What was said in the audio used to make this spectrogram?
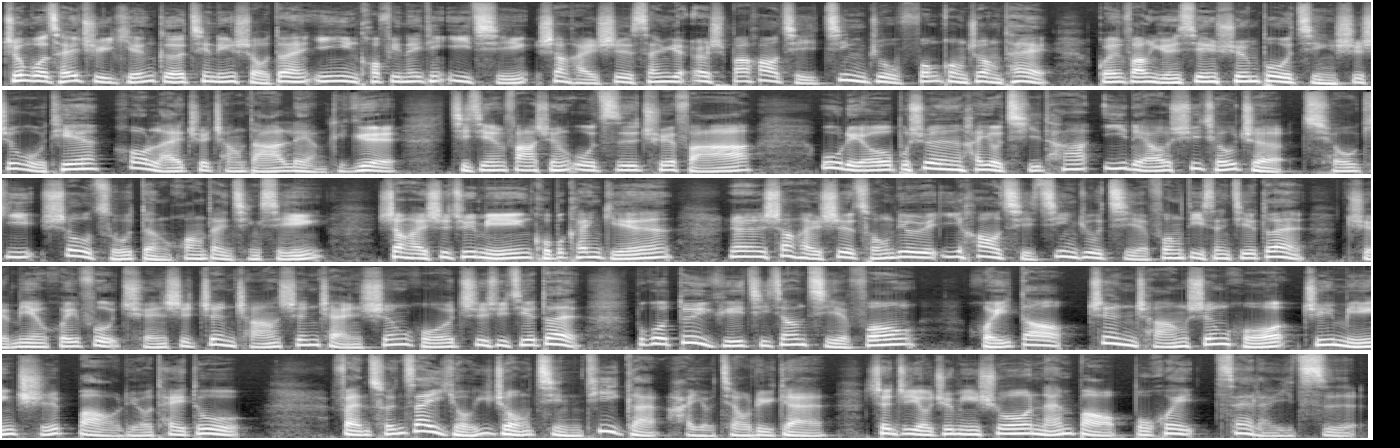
中国采取严格清零手段，因应 COVID-19 疫情，上海市三月二十八号起进入封控状态。官方原先宣布仅实施五天，后来却长达两个月，期间发生物资缺乏。物流不顺，还有其他医疗需求者求医受阻等荒诞情形，上海市居民苦不堪言。然而，上海市从六月一号起进入解封第三阶段，全面恢复全市正常生产生活秩序阶段。不过，对于即将解封回到正常生活，居民持保留态度，反存在有一种警惕感，还有焦虑感，甚至有居民说难保不会再来一次。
